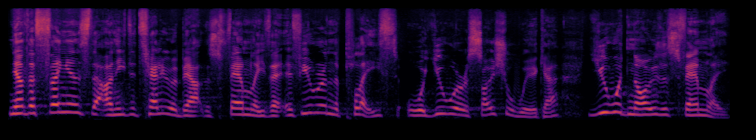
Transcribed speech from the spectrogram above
Now, the thing is that I need to tell you about this family that if you were in the police or you were a social worker, you would know this family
